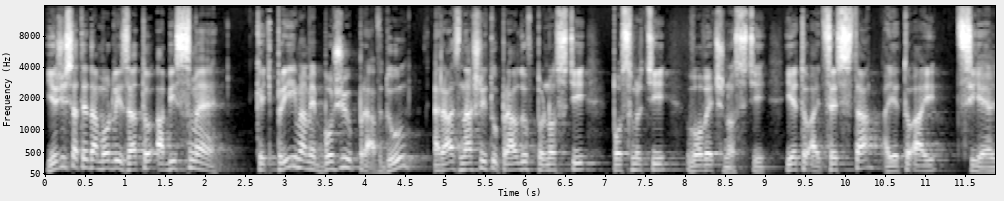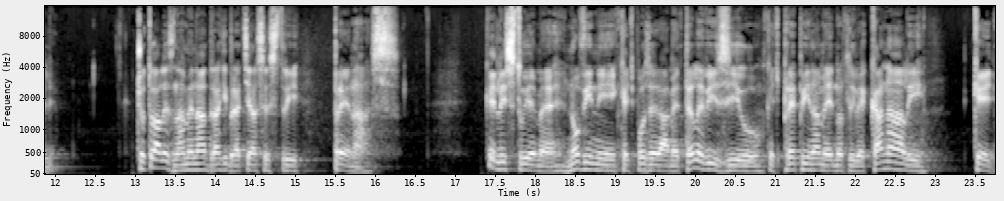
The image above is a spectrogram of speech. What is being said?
Ježiš sa teda modlí za to, aby sme, keď prijímame Božiu pravdu, raz našli tú pravdu v plnosti po smrti vo väčšnosti. Je to aj cesta a je to aj cieľ. Čo to ale znamená, drahí bratia a sestry, pre nás? Keď listujeme noviny, keď pozeráme televíziu, keď prepíname jednotlivé kanály, keď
